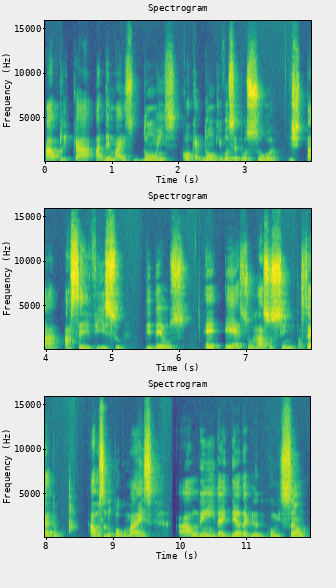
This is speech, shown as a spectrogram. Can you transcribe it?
aplicar a demais dons. Qualquer dom que você possua está a serviço de Deus. É esse o raciocínio, tá certo? Avançando um pouco mais, além da ideia da grande comissão,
